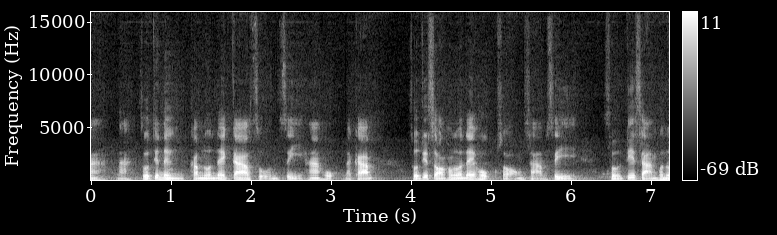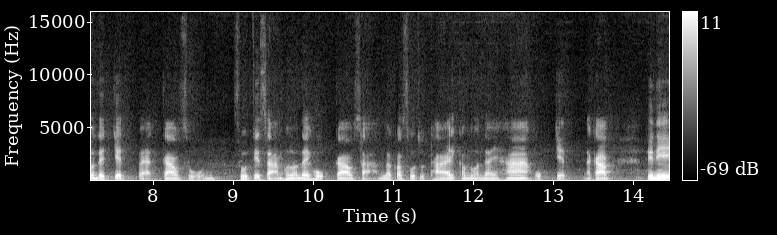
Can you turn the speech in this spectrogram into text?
65 นะ สูตรที่ 1 คำนวณได้ 90456 นะครับ สูตรที่ 2 คำนวณได้ 6234 สูตรที่ 3 คำนวณได้ 7890 สูตรที่ 3 คำนวณได้ 693 แล้วก็สูตรสุดท้ายคำนวณได้ 567 นะครับ ทีนี้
